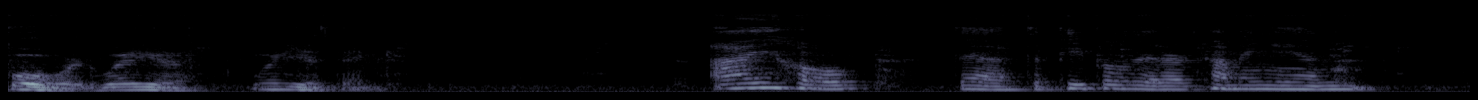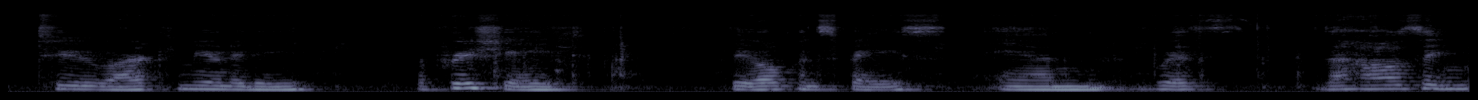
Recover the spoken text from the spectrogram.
forward, what do you what do you think? I hope that the people that are coming in to our community appreciate the open space and with the housing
